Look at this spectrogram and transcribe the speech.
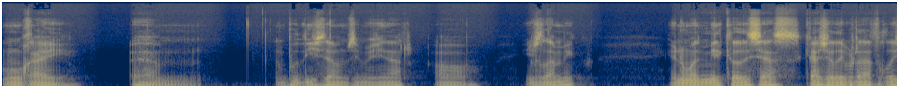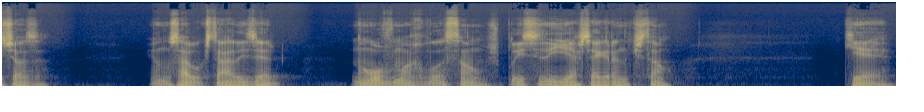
um rei um, budista, vamos imaginar, ou islâmico, eu não admiro que ele dissesse que haja liberdade religiosa. Ele não sabe o que está a dizer, não houve uma revelação explícita e esta é a grande questão, que é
